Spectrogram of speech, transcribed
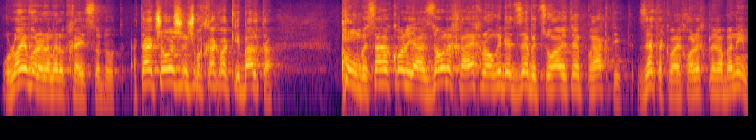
הוא לא יבוא ללמד אותך יסודות. אתה את שורש נשמתך כבר קיבלת. הוא בסך הכל יעזור לך איך להוריד את זה בצורה יותר פרקטית. זה אתה כבר יכול ללכת לרבנים.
